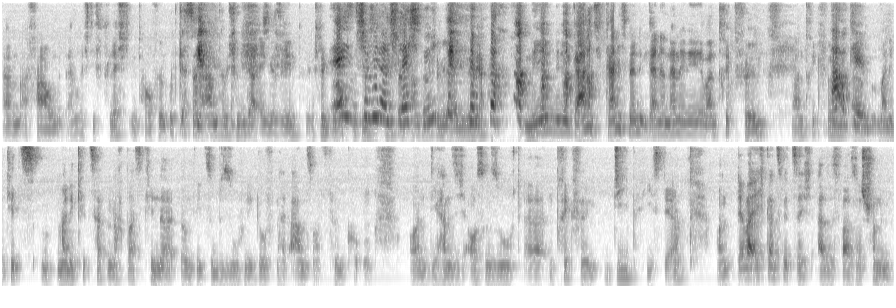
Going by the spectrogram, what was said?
ähm, Erfahrung mit einem richtig schlechten Tauchfilm und gestern Abend habe ich schon wieder einen gesehen. Ey, schon wieder einen schlechten? Schon wieder einen gesehen, ja. Nee, nee, nee, gar nicht, gar nicht, nein, nein, nein, nein, war ein Trickfilm, war ein Trickfilm. Ah, okay. Ähm, meine Kids, meine Kids hatten Nachbarskinder irgendwie zu besuchen, die durften halt abends noch einen Film gucken. Und die haben sich ausgesucht, äh, einen Trickfilm, Deep hieß der. Und der war echt ganz witzig. Also es war so schon eine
